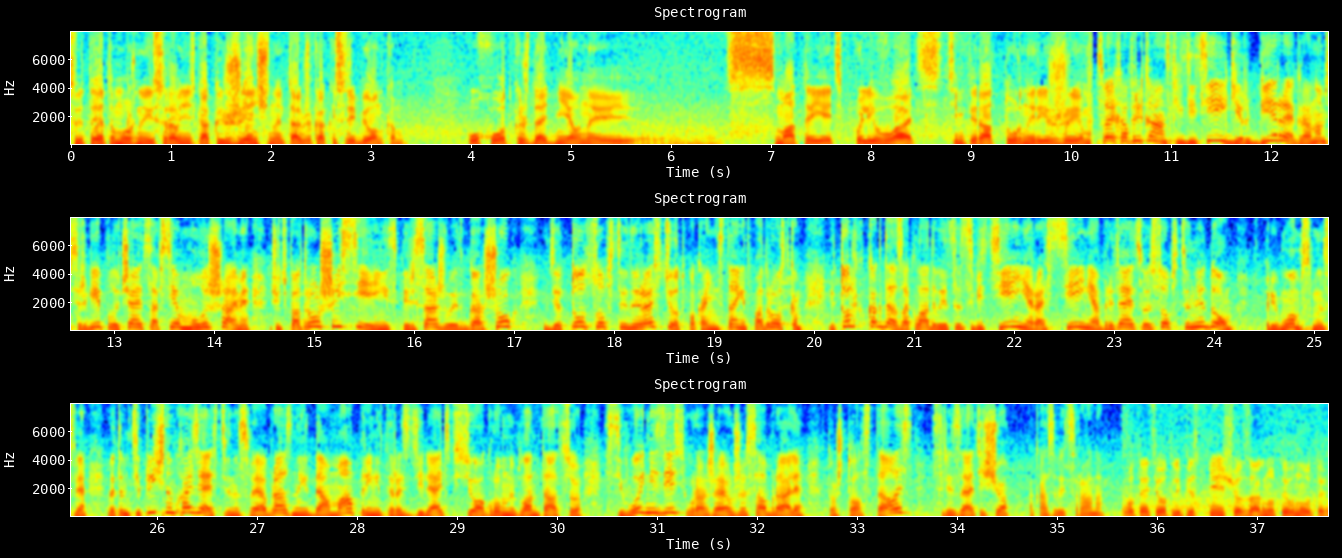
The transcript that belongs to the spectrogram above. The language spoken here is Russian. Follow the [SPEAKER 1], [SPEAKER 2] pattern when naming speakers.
[SPEAKER 1] Цветы это можно и сравнить как и с женщиной, так же, как и с ребенком. Уход каждодневный, смотреть, поливать, температурный режим.
[SPEAKER 2] Своих африканских детей герберы агроном Сергей получает совсем малышами. Чуть подросший сеянец пересаживает в горшок, где тот, собственно, и растет, пока не станет подростком. И только когда закладывается цветение, растение обретает свой собственный дом. В прямом смысле. В этом тепличном хозяйстве на своеобразные дома принято разделять всю огромную плантацию. Сегодня здесь урожай уже собрали. То, что осталось, срезать еще оказывается рано.
[SPEAKER 1] Вот эти вот лепестки еще загнуты внутрь.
